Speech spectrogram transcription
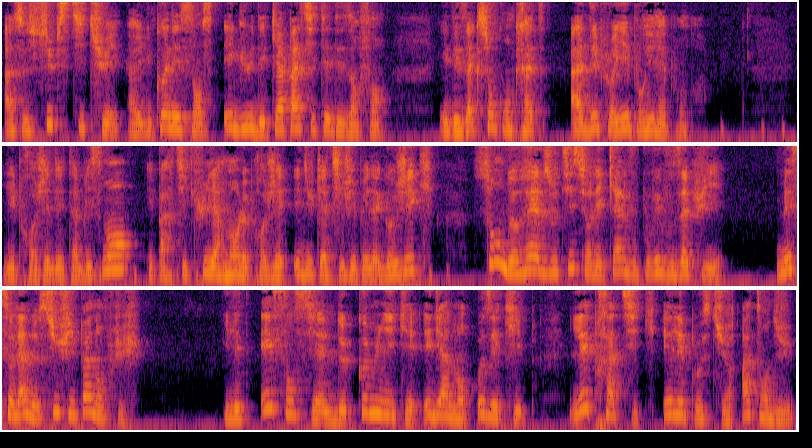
à se substituer à une connaissance aiguë des capacités des enfants et des actions concrètes à déployer pour y répondre. Les projets d'établissement, et particulièrement le projet éducatif et pédagogique, sont de réels outils sur lesquels vous pouvez vous appuyer. Mais cela ne suffit pas non plus. Il est essentiel de communiquer également aux équipes les pratiques et les postures attendues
